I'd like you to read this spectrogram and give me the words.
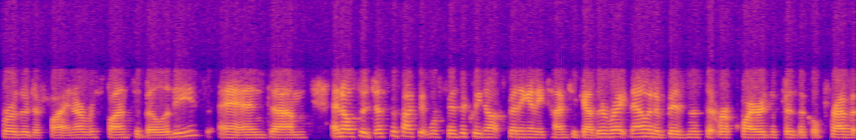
further define our responsibilities and um, and also just the fact that we're physically not spending any time together right now in a business that requires a physical pre-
